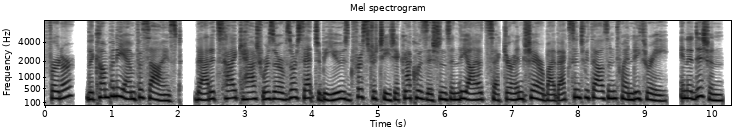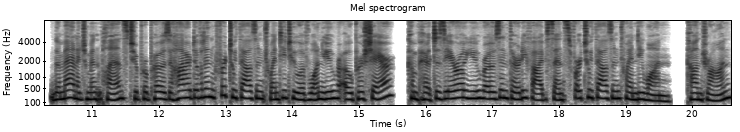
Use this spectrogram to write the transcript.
Further, the company emphasized that its high cash reserves are set to be used for strategic acquisitions in the IOT sector and share buybacks in 2023. In addition, the management plans to propose a higher dividend for 2022 of 1 euro per share, compared to 0 euros and 35 cents for 2021. Kontron,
